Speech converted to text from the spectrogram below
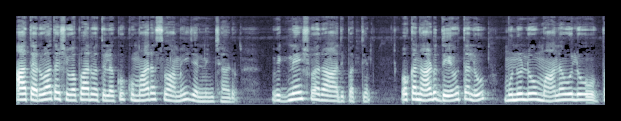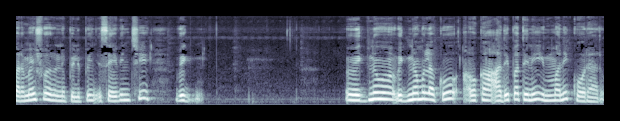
ఆ తరువాత శివపార్వతులకు కుమారస్వామి జన్మించాడు. విఘ్నేశ్వరాధిపత్యం. ఒకనాడు దేవతలు మునులు మానవులు పరమేశ్వరుని పిలిపి సేవించి విగ్ విఘ్ను విఘ్నములకు ఒక అధిపతిని ఇమ్మని కోరారు.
